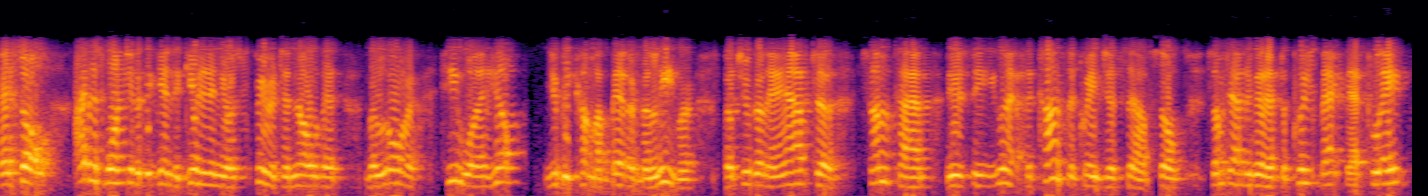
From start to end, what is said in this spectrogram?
And so I just want you to begin to get it in your spirit to know that the Lord, He will help you become a better believer, but you're going to have to sometimes, you see, you have to consecrate yourself. So sometimes you're going to have to push back that plate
